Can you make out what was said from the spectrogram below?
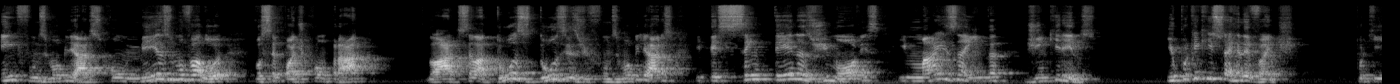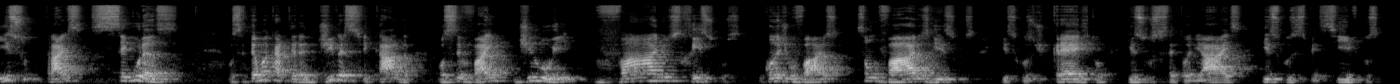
Em fundos imobiliários, com o mesmo valor, você pode comprar lá, sei lá, duas dúzias de fundos imobiliários e ter centenas de imóveis e mais ainda de inquilinos. E o porquê que isso é relevante? Porque isso traz segurança. Você tem uma carteira diversificada, você vai diluir vários riscos. E quando eu digo vários, são vários riscos. Riscos de crédito, riscos setoriais, riscos específicos,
